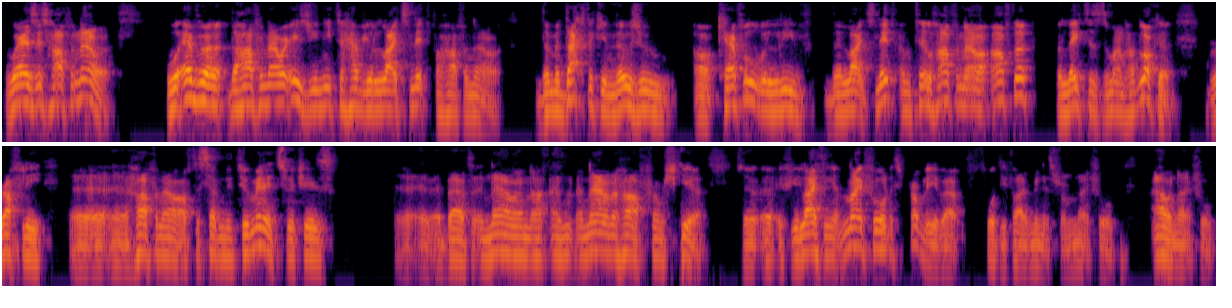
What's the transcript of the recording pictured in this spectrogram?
Where is this half an hour? whatever the half an hour is, you need to have your lights lit for half an hour. The medaktikim, those who are careful, will leave the lights lit until half an hour after the latest Zaman Hadloka, roughly uh, uh, half an hour after 72 minutes, which is uh, about an hour and a, an hour and a half from Shkia. So uh, if you're lighting at nightfall, it's probably about 45 minutes from nightfall, hour nightfall.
